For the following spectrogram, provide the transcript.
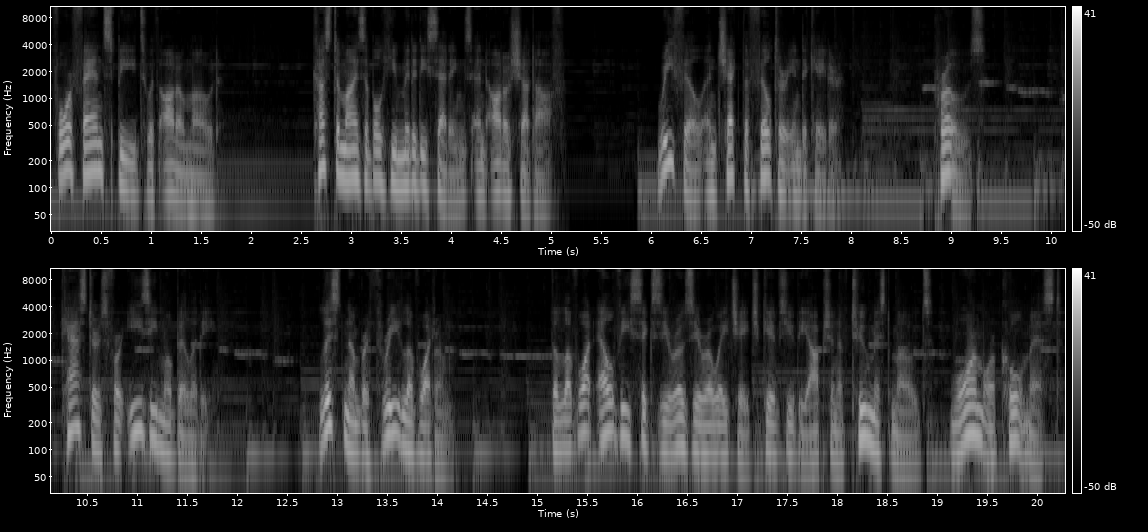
4 fan speeds with auto mode. Customizable humidity settings and auto shutoff. Refill and check the filter indicator. Pros. Casters for easy mobility. List number 3 Levoit Room. The Levoit LV600HH gives you the option of two mist modes, warm or cool mist.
